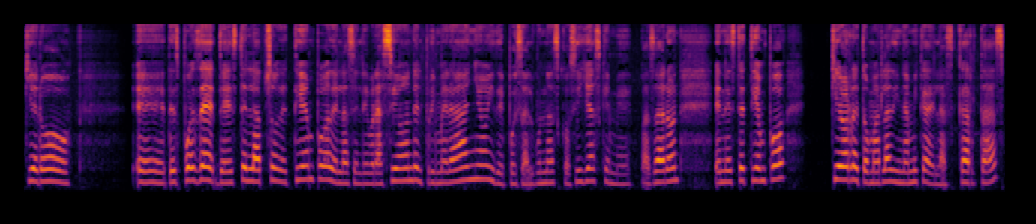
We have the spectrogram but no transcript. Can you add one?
quiero eh, después de, de, este lapso de tiempo, de la celebración del primer año y de pues algunas cosillas que me pasaron en este tiempo, quiero retomar la dinámica de las cartas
